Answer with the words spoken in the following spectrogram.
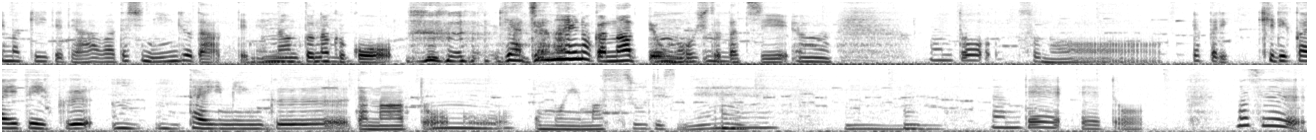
今聞いててあ私人魚だってね、うん。なんとなくこういやじゃないのかなって思う人たち、うん本当そのやっぱり切り替えていくうんうん。タイミングだなとうん。思います。そうですね、うん。うん。なんで、えー、とまず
